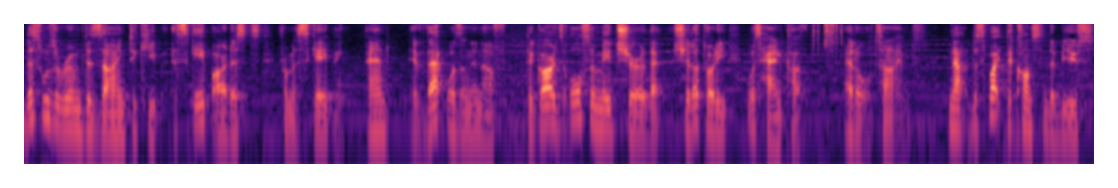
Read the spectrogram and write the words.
This was a room designed to keep escape artists from escaping, and if that wasn't enough, the guards also made sure that Shiratori was handcuffed at all times. Now, despite the constant abuse,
